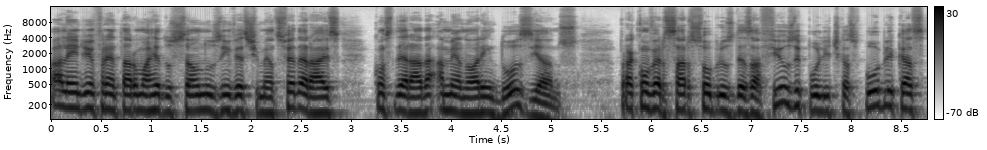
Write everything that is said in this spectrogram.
além de enfrentar uma redução nos investimentos federais, considerada a menor em 12 anos. Para conversar sobre os desafios e políticas públicas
